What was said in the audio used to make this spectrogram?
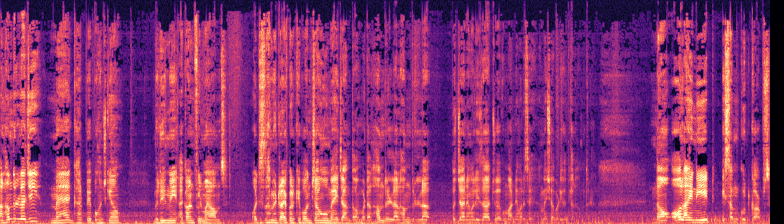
अल्हम्दुलिल्लाह जी, मैं घर पे पहुँच गया हूँ। Believe me I can't feel my arms और जिस तरह मैं ड्राइव करके पहुँचा हूँ वो मैं ही जानता हूँ। बट अल्हम्दुलिल्लाह अल्हम्दुलिल्लाह बचाने वाली ज़ात जो है, वो मारने वाले से हमेशा बड़ी होती है। अल्हम्दुलिल्लाह now all I need is some good carbs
